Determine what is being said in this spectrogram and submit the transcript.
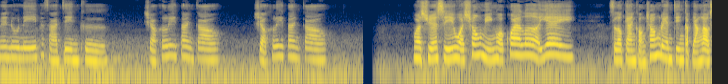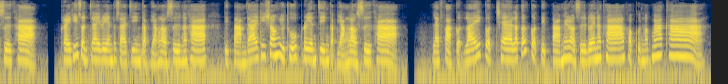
เมนูนี้ภาษาจีนคือ巧克力蛋糕 巧克力蛋糕我学习我聪明我快乐เย้สโลแกนของช่องเรียนจีนกับหยางเหล่าซือค่ะ ใครที่สนใจเรียนภาษาจีนกับหยางเหล่าซือนะคะ ติดตามได้ที่ช่อง YouTube เรียนจีนกับหยางเหล่าซือค่ะ และฝากกดไลค์ กดแชร์ แล้วก็กดติดตามให้เหล่าซือด้วยนะคะ ขอบคุณมาก ๆ ค่ะ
